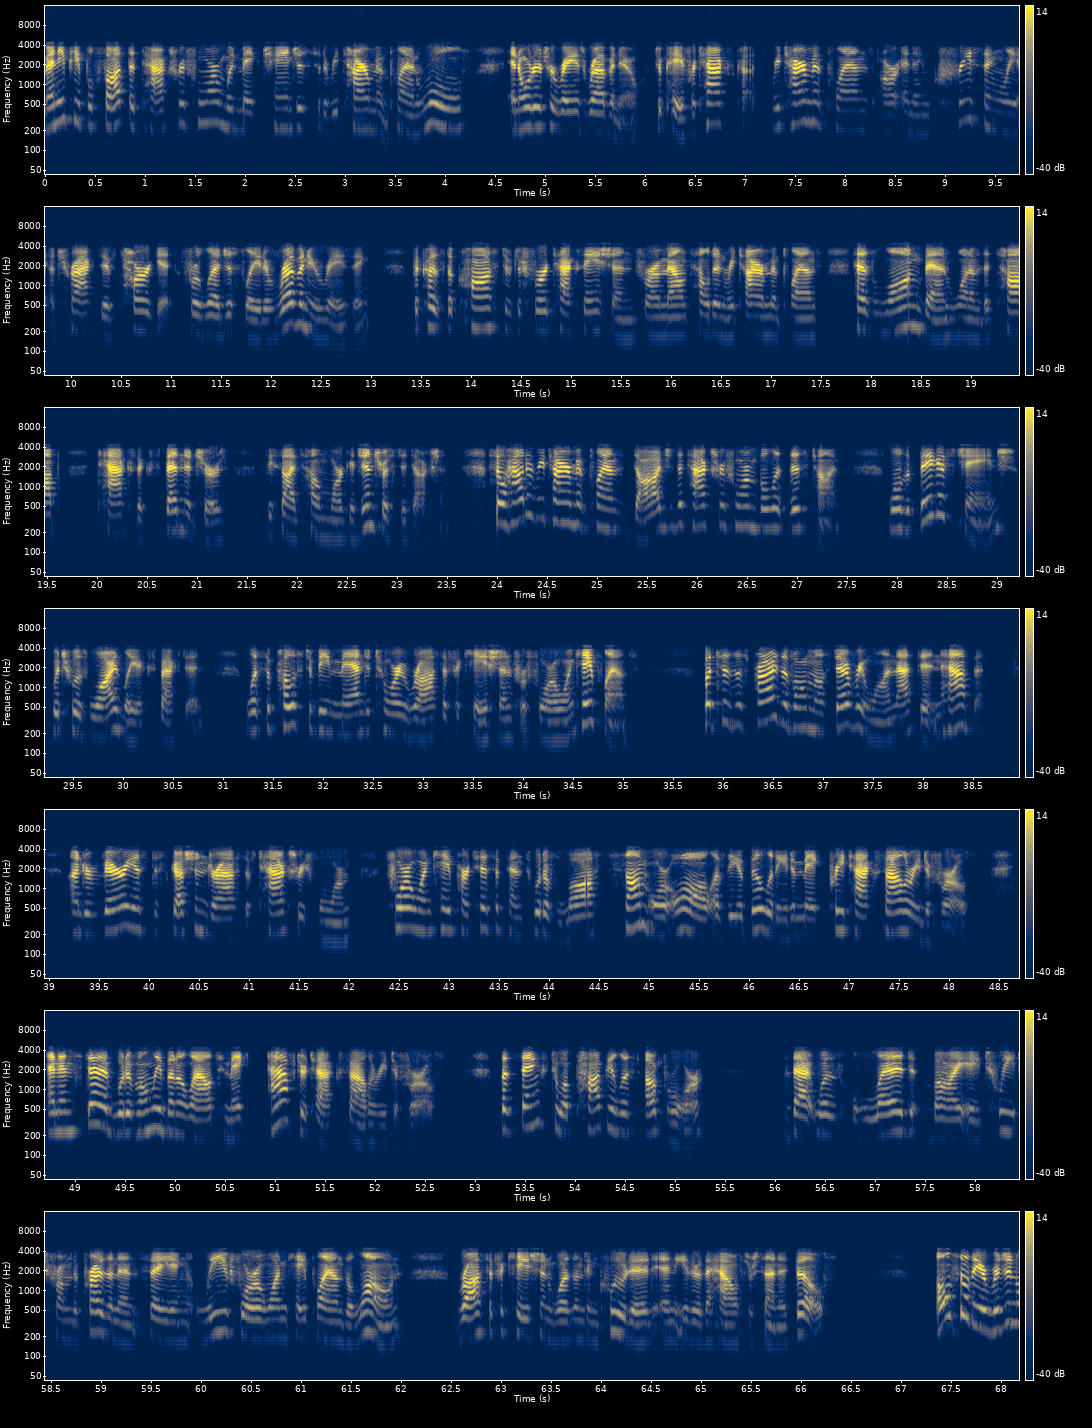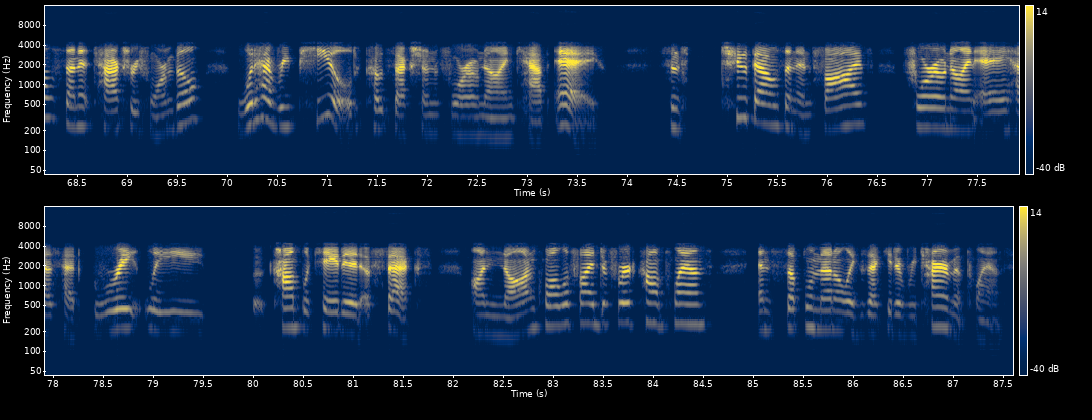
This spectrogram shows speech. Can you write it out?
Many people thought that tax reform would make changes to the retirement plan rules in order to raise revenue to pay for tax cuts. Retirement plans are an increasingly attractive target for legislative revenue raising because the cost of deferred taxation for amounts held in retirement plans has long been one of the top tax expenditures besides home mortgage interest deduction. So, how did retirement plans dodge the tax reform bullet this time? Well, the biggest change, which was widely expected, was supposed to be mandatory Rothification for 401k plans. But to the surprise of almost everyone, that didn't happen. Under various discussion drafts of tax reform, 401k participants would have lost some or all of the ability to make pre tax salary deferrals, and instead would have only been allowed to make after tax salary deferrals. But thanks to a populist uproar, that was led by a tweet from the president saying, leave 401k plans alone, Rothification wasn't included in either the House or Senate bills. Also, the original Senate tax reform bill would have repealed Code Section 409 Cap A. Since 2005, 409A has had greatly complicated effects on non qualified deferred comp plans and supplemental executive retirement plans.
